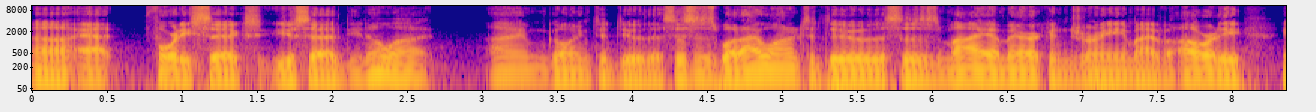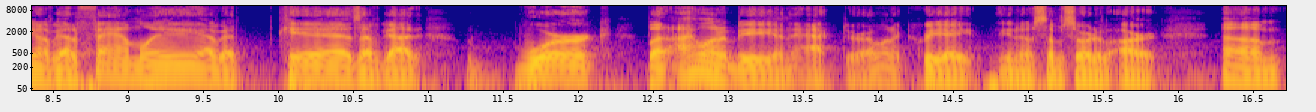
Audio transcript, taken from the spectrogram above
uh, at 46 you said you know what I'm going to do this. This is what I wanted to do. This is my American dream. I've already you know I've got a family. I've got kids. I've got work, but I want to be an actor. I want to create you know some sort of art. Um,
